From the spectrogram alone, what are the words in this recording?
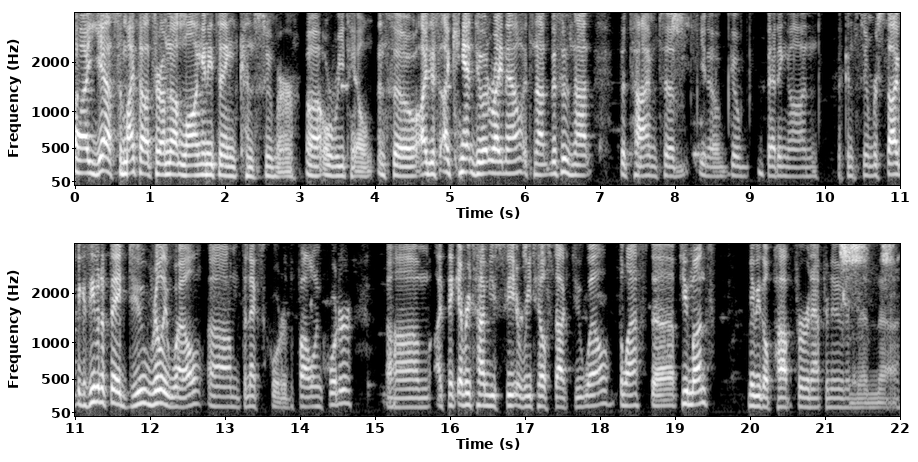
Uh, yeah, so my thoughts are I'm not long anything consumer uh, or retail, and so I just I can't do it right now. It's not this is not the time to you know go betting on the consumer stock because even if they do really well um, the next quarter, the following quarter, um, I think every time you see a retail stock do well the last uh, few months, maybe they'll pop for an afternoon and then uh,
